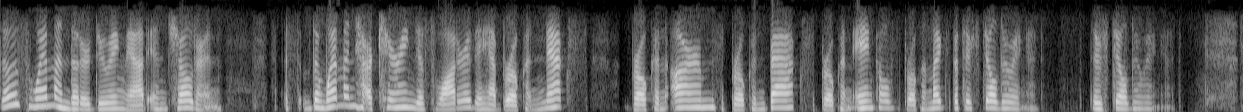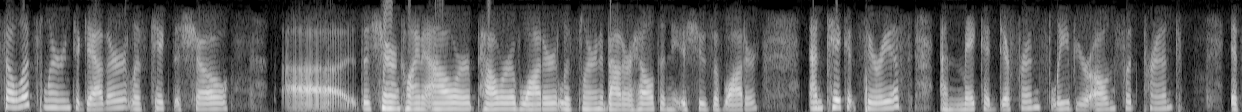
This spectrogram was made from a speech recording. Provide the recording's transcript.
Those women that are doing that and children, the women are carrying this water, they have broken necks, broken arms, broken backs, broken ankles, broken legs, but they're still doing it. They're still doing it. So let's learn together. Let's take the show, uh, the Sharon Kleyne Hour, Power of Water. Let's learn about our health and the issues of water and take it serious and make a difference. Leave your own footprint. It's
